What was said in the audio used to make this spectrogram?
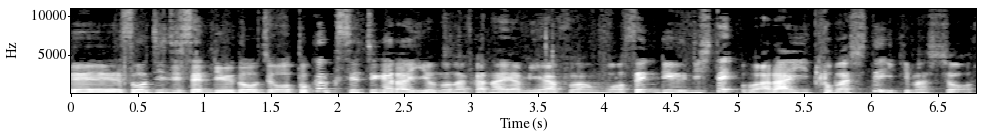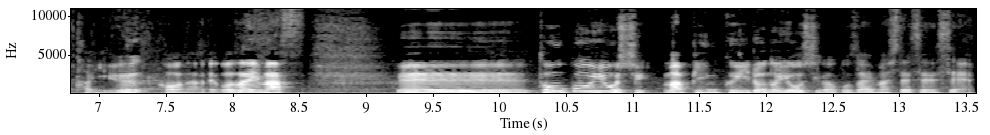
えー、総持寺川柳道場とかくせちがらい世の中悩みや不安を川柳にして笑い飛ばしていきましょうというコーナーでございますえー投稿用紙、まあ、ピンク色の用紙がございまして先生。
